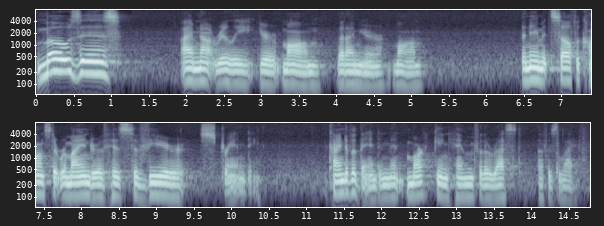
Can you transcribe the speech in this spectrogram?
Moses, I am not really your mom, but I'm your mom. The name itself, a constant reminder of his severe stranding, a kind of abandonment, marking him for the rest of his life.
